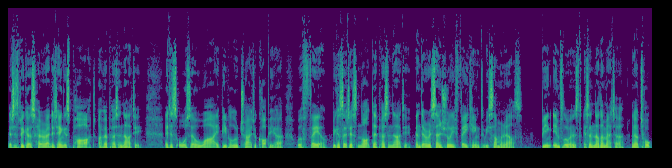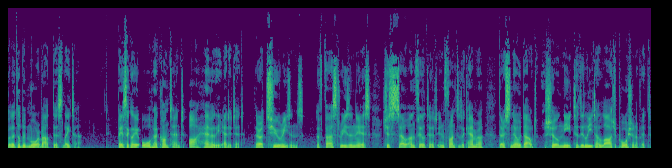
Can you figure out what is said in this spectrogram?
It is because her editing is part of her personality. It is also why people who try to copy her will fail because it is not their personality and they're essentially faking to be someone else. Being influenced is another matter, and I'll talk a little bit more about this later. Basically, all her content are heavily edited. There are two reasons. The first reason is she's so unfiltered in front of the camera, there's no doubt she'll need to delete a large portion of it.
